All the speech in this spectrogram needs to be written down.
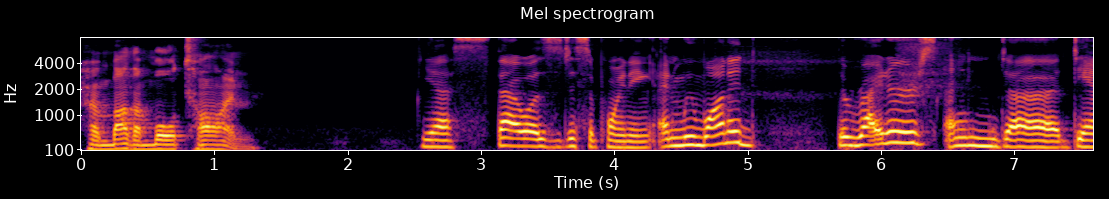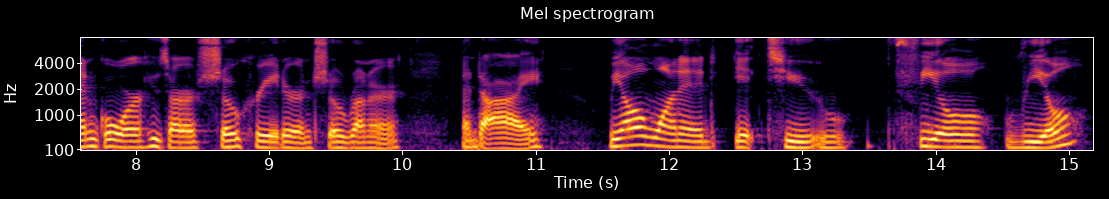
her mother more time. Yes, that was disappointing. And we wanted the writers and uh, Dan Goor, who's our show creator and showrunner, and I, we all wanted it to feel real.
